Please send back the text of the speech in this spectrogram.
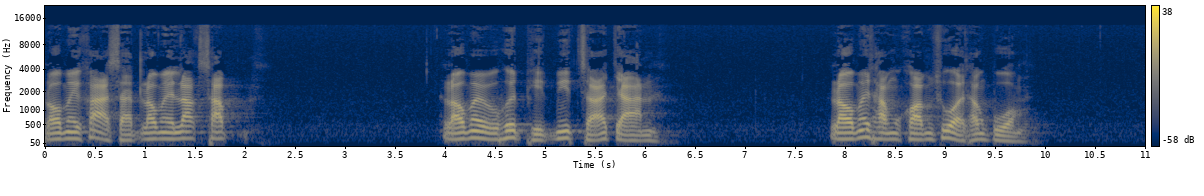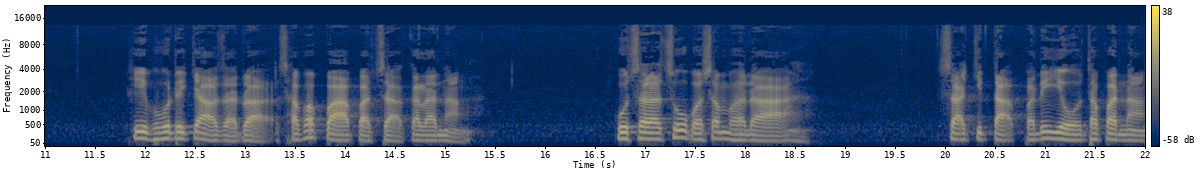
เราไม่ฆ่าสัตว์ เราไม่ลักทรัพย์ เราไม่ประพฤติผิดมิจฉาจารเราไม่ทำความชั่วทั้งปวง ที่พระพุทธเจ้าตรัสว่าสัพพปาปัสสะกระนัง กุศลสู้ปสัมพดาสัจิตะปริโยทปนัง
